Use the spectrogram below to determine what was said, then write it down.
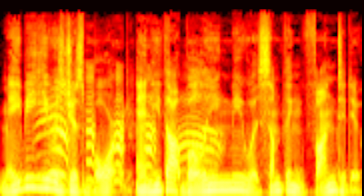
Maybe he was just bored and he thought bullying me was something fun to do.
